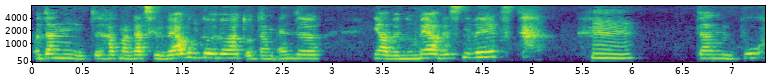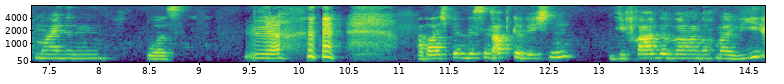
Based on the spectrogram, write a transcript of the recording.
und dann hat man ganz viel Werbung gehört und am Ende, ja, wenn du mehr wissen willst, mhm. dann buch meinen Kurs. Ja. Aber ich bin ein bisschen abgewichen. Die Frage war nochmal wie.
